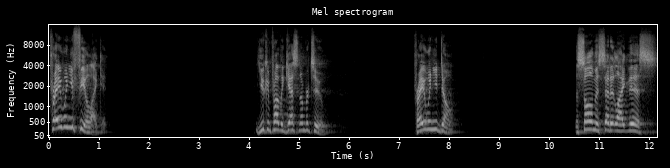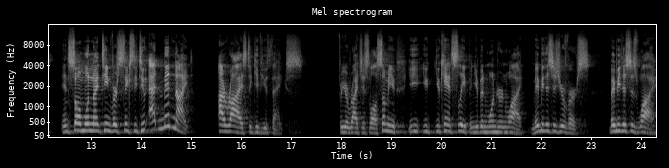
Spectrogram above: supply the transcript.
pray when you feel like it. You can probably guess number two. Pray when you don't. The psalmist said it like this in Psalm 119, verse 62 At midnight I rise to give you thanks for your righteous law. Some of you, you, you, you can't sleep and you've been wondering why. Maybe this is your verse. Maybe this is why.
